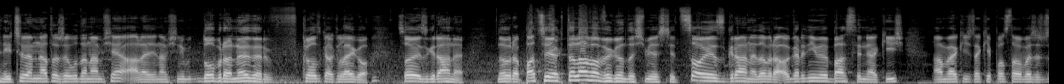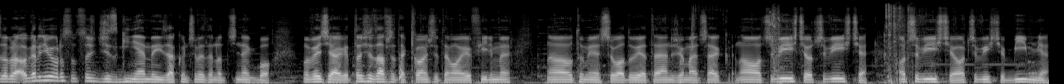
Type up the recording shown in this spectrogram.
Liczyłem na to, że uda nam się, ale nam się nie... Dobra, nether w klotkach Lego. Co jest grane? Dobra, patrzcie jak ta lawa wygląda śmiesznie. Co jest grane? Dobra, ogarnijmy basen jakiś, albo jakieś takie podstawowe rzeczy. Dobra, ogarnijmy po prostu coś, gdzie zginiemy i zakończymy ten odcinek, bo, bo wiecie jak, to się zawsze tak kończy, te moje filmy. No, tu mnie jeszcze ładuje ten ziomeczek. No, oczywiście, oczywiście, oczywiście, oczywiście, bij mnie.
